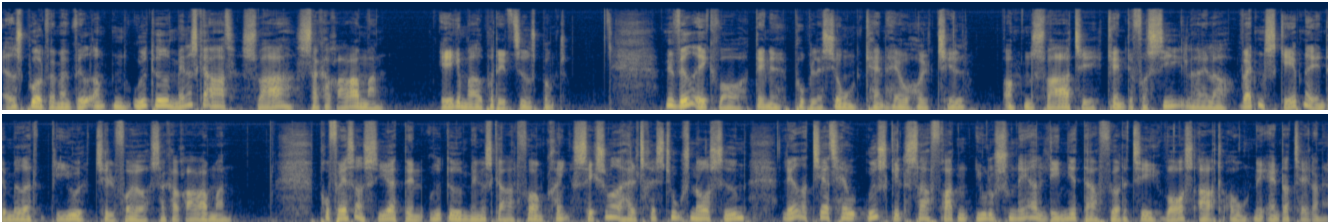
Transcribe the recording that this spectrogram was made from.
Adspurgt, hvad man ved om den uddøde menneskeart, svarer Sakararaman. Ikke meget på dette tidspunkt. Vi ved ikke, hvor denne population kan have holdt til, om den svarer til kendte fossiler, eller hvad den skæbne endte med at blive, tilføjer Sakararaman. Professoren siger, at den uddøde menneskeart for omkring 650.000 år siden lader til at have udskilt sig fra den evolutionære linje, der førte til vores art og neandertalerne.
